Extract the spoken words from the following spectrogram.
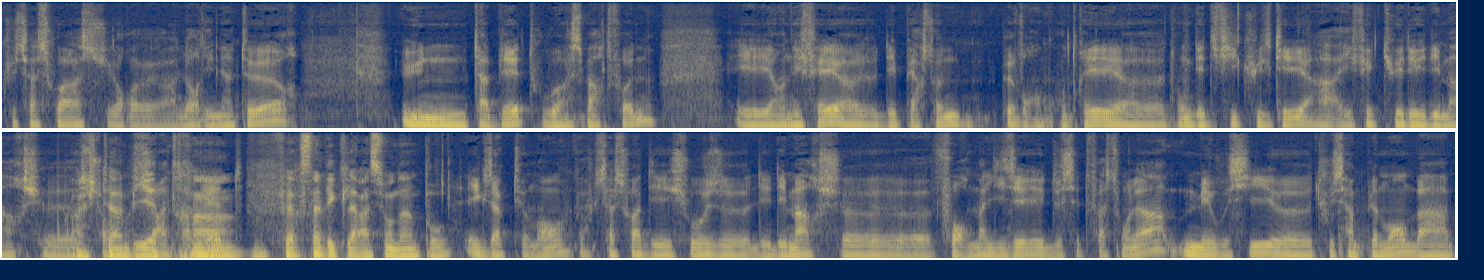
que ce soit sur euh, un ordinateur, une tablette ou un smartphone. Et en effet, euh, des personnes peuvent rencontrer euh, donc des difficultés à effectuer des démarches. Acheter un billet de train, faire sa déclaration d'impôt. Exactement, que ce soit des choses, des démarches formalisées de cette façon-là, mais aussi tout simplement ben,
